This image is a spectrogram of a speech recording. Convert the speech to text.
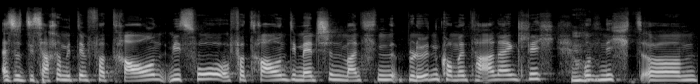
also die Sache mit dem Vertrauen. Wieso vertrauen die Menschen manchen blöden Kommentaren eigentlich mhm. und nicht ähm,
